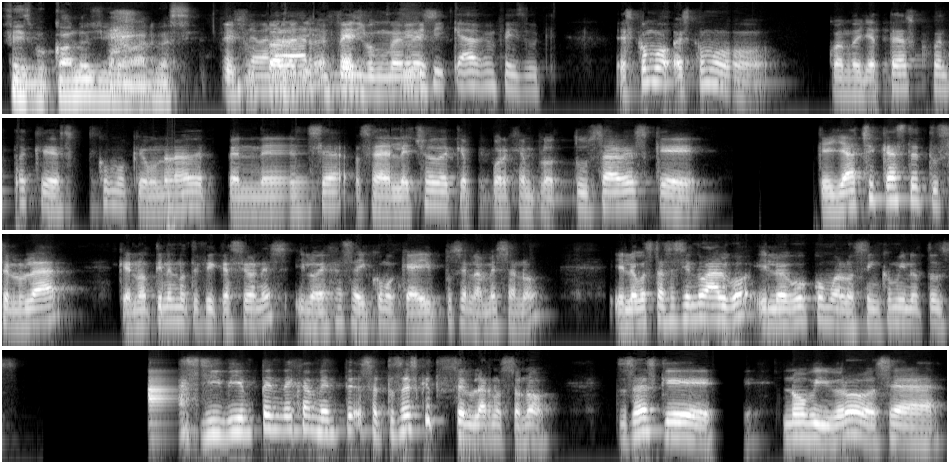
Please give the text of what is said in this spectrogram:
Facebookology o algo así. Le Facebook, van a dar en Facebook memes. verificado en Facebook. Es como, es como cuando ya te das cuenta que es como que una dependencia, o sea, el hecho de que, por ejemplo, tú sabes que, que ya checaste tu celular, que no tienes notificaciones y lo dejas ahí como que ahí pues en la mesa, ¿no? Y luego estás haciendo algo y luego como a los cinco minutos, así bien pendejamente, o sea, tú sabes que tu celular no sonó, tú sabes que no vibró, o sea,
